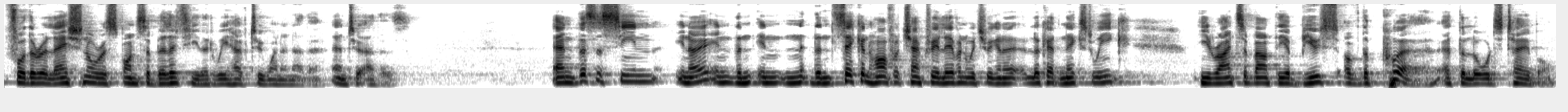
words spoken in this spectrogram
for the relational responsibility that we have to one another and to others. And this is seen, you know, in the, in the second half of chapter 11, which we're going to look at next week. He writes about the abuse of the poor at the Lord's table.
